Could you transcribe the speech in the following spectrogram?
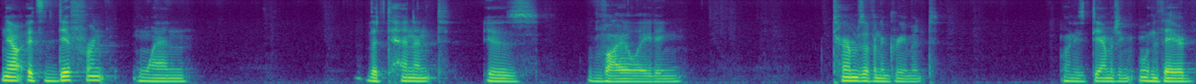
Now, it's different when the tenant is violating terms of an agreement, when he's damaging, when they're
